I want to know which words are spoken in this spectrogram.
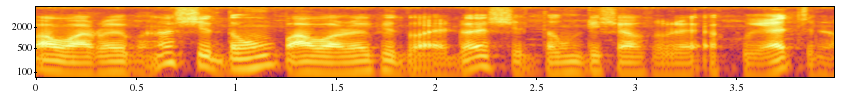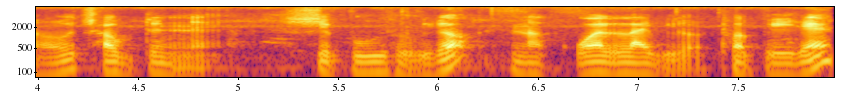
ပါဝါရဲပေါ့နော်83ပါဝါရဲဖြစ်သွားတဲ့အတွက်83တစ်လျှောက်ဆိုတဲ့အခွေကကျွန်တော်တို့6တင်နဲ့10ဘူးဆိုပြီးတော့နောက်ကွက်လိုက်ပြီးတော့ထွက်ပေးတယ်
